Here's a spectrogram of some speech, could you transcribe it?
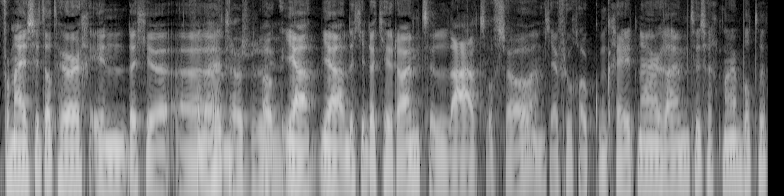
voor mij zit dat heel erg in dat je... eh, Van de hetero's bedoel je? ook- ja, ja dat, je, dat je ruimte laat of zo. En want jij vroeg ook concreet naar ruimte, zeg maar, botten.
